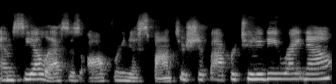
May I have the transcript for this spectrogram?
MCLS is offering a sponsorship opportunity right now.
